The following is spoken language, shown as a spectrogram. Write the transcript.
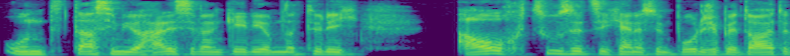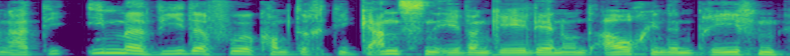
und das im Johannesevangelium natürlich auch zusätzlich eine symbolische Bedeutung hat, die immer wieder vorkommt durch die ganzen Evangelien und auch in den Briefen,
